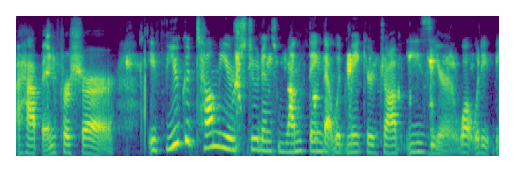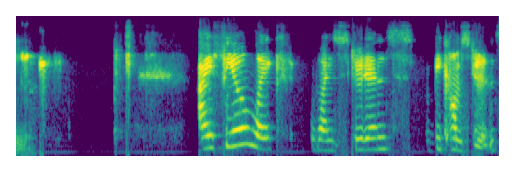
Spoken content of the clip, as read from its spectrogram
happen for sure. If you could tell me your students one thing that would make your job easier, what would it be? I feel like when students become students,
